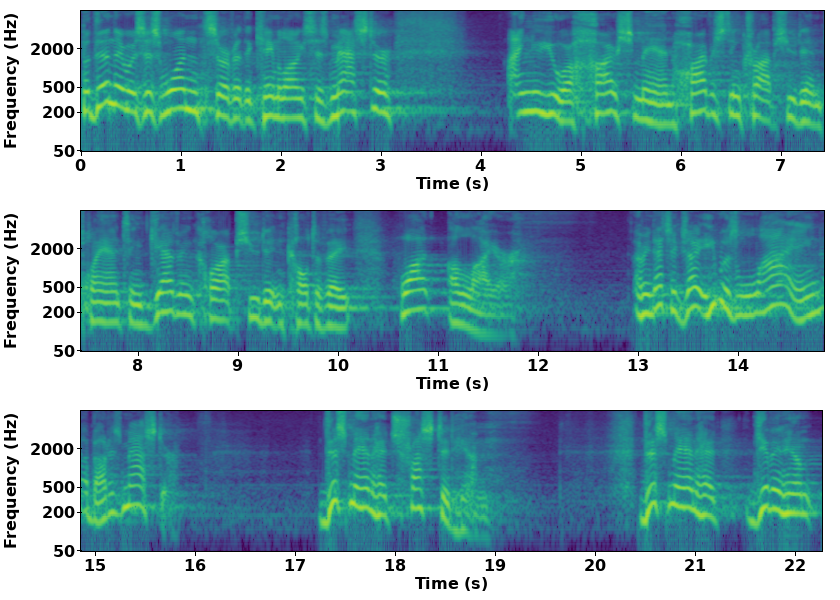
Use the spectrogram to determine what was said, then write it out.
But then there was this one servant that came along and says, Master, I knew you were a harsh man, harvesting crops you didn't plant and gathering crops you didn't cultivate. What a liar. I mean, that's exactly, he was lying about his master. This man had trusted him. This man had given him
